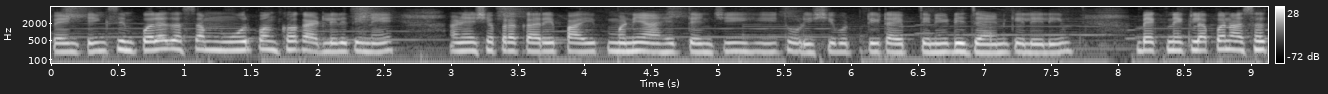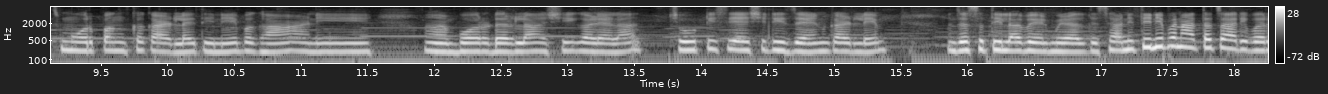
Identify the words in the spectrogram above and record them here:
पेंटिंग सिम्पलच असा मोर पंख काढलेले तिने आणि अशा प्रकारे पाईप मणी आहेत त्यांची ही थोडीशी बुट्टी टाईप तिने डिझाईन केलेली. बॅकनेकला पण असाच मोरपंख काढला आहे तिने बघा. आणि बॉर्डरला अशी गळ्याला छोटीशी अशी डिझाईन काढले. जसं तिला वेळ मिळाल तसं. आणि तिने पण आताच आरीवर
